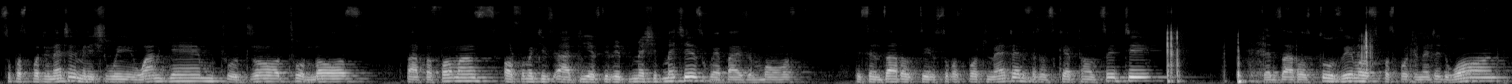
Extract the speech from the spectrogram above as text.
Super Sport United managed to win one game, two draw, two loss. Bad performance. All four matches are DSTV Premiership matches, whereby the most recent result was in Super Sport United versus Cape Town City. The result was 2 0. Super Sport United won.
